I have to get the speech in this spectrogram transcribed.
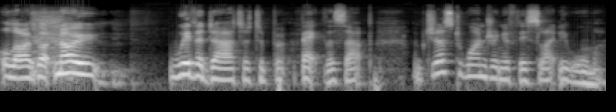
although I've got no weather data to back this up, I'm just wondering if they're slightly warmer.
